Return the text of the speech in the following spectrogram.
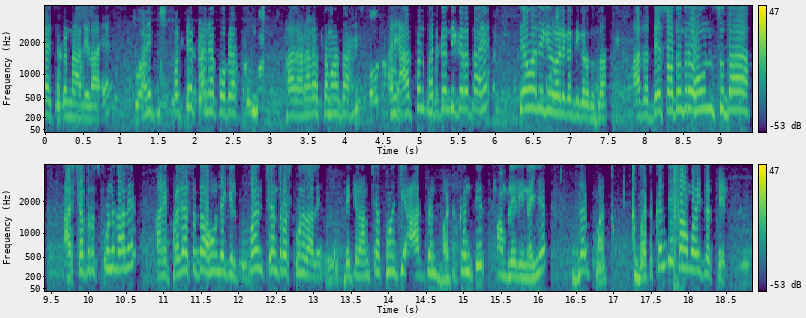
याच्याकडनं आलेला आहे. आणि प्रत्येक कान्याकोपऱ्यात हा राहणारा समाज आहे. आणि आज पण भटकंती करत आहे. तेव्हा देखील भटकंती करत होता. आता देश स्वातंत्र्य होऊन सुद्धा अष्टात्रस पूर्ण झाले आणि प्रजासत्ता होऊन देखील पंचतंत्रस पूर्ण झाले. देखील आमच्या समाजाची आजपर्यंत भटकंतीच थांबलेली नाहीये. जर भटकंती थांबवायचं असेल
